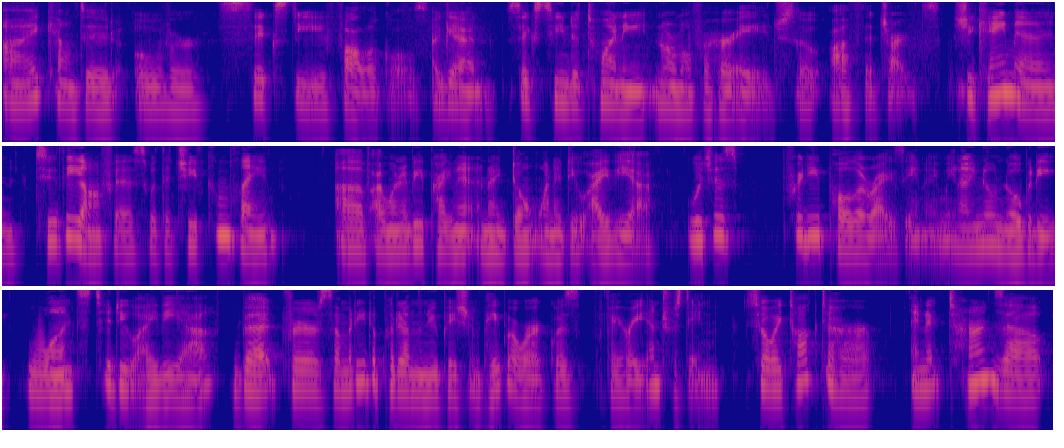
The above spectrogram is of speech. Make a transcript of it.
I counted over 60 follicles. Again, 16 to 20, normal for her age, so off the charts. She came in to the office with a chief complaint of I want to be pregnant and I don't want to do IVF, which is pretty polarizing. I mean, I know nobody wants to do IVF, but for somebody to put it on the new patient paperwork was very interesting. So I talked to her and it turns out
